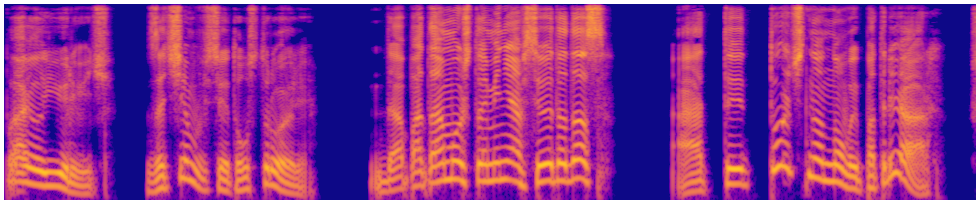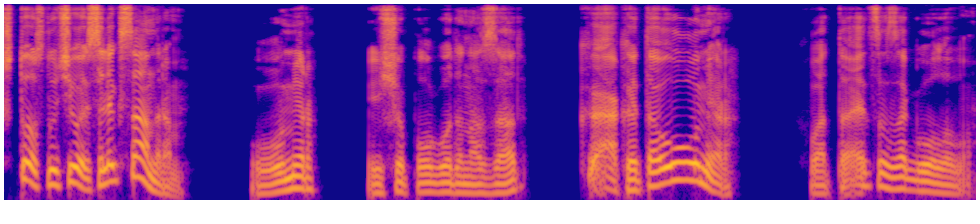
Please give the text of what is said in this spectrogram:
Павел Юрьевич, зачем вы все это устроили?» «Да потому что меня все это даст...» «А ты точно новый патриарх? Что случилось с Александром?» «Умер. Еще полгода назад». «Как это умер?» Хватается за голову.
